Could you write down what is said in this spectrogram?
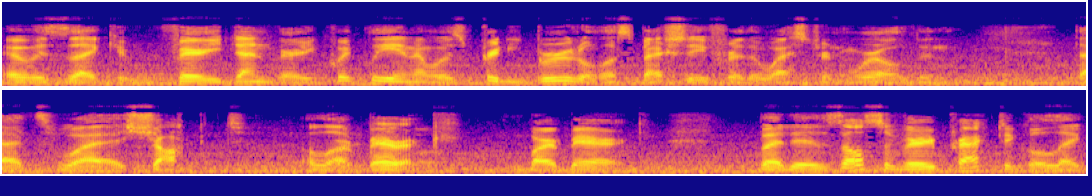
it was like very done very quickly, and it was pretty brutal, especially for the Western world, and that's why it shocked a lot. Barbaric. Barbaric, but it was also very practical. Like,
